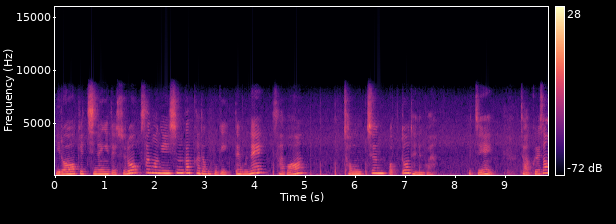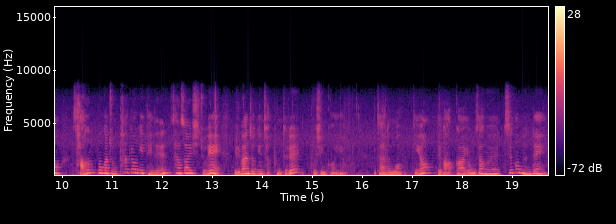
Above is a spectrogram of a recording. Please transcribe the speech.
이렇게 진행이 될수록 상황이 심각하다고 보기 때문에 4번 점층법도 되는 거야. 그치? 자, 그래서 사음보가 좀 파격이 되는 사설 시조의 일반적인 작품들을 보신 거예요. 자, 넘어가 볼게요. 내가 아까 영상을 찍었는데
